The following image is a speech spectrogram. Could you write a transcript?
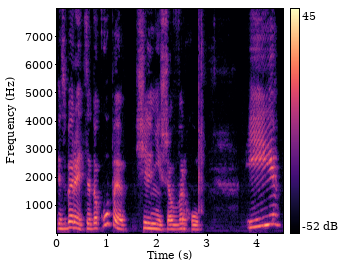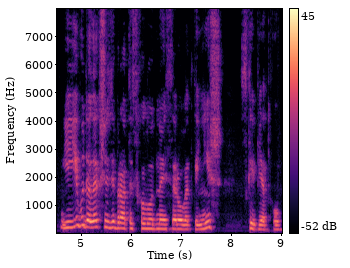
збереться докупи щільніше вверху, і її буде легше зібрати з холодної сироватки, ніж з кип'ятку.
